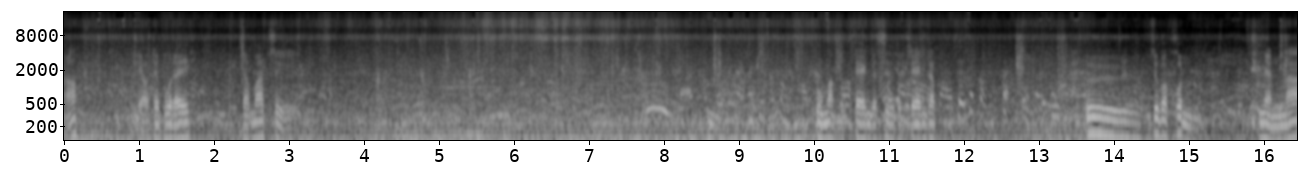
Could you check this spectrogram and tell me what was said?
เอาเดี๋ยวแต่ผู้ใดจะมาสื่อ ผู้มักบักแตงก็ซื้อบักแตงครับเออซื้อว่าคนแน่นหนะ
